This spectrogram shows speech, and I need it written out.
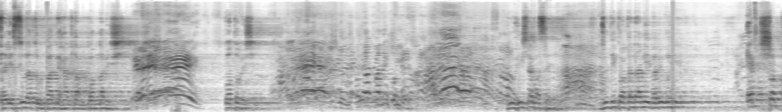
তাইলে সুরাতুল ফাতেহার দাম কম না বেশি? কত বেশি? কোনো হিসাব আছে? যদি কথাটা আমি এভাবে বলি একশত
